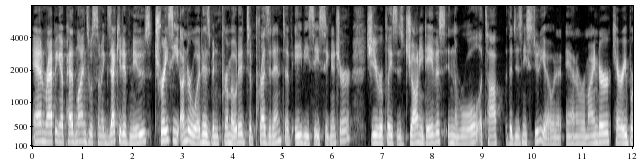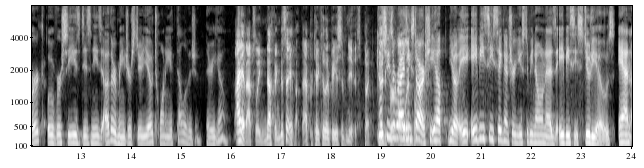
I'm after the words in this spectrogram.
And wrapping up headlines with some executive news, Tracy Underwood has been promoted to president of ABC Signature. She replaces Jonnie Davis in the role atop the Disney studio. And, and a reminder Karey Burke oversees Disney's other major studio, 20th Television. There you go. I have absolutely nothing to say about that particular piece of news, but good well, she's a rising star. She helped, you know, a- ABC Signature used to be known as ABC Studios, and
